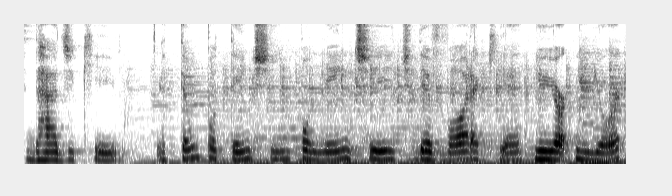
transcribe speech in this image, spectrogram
cidade que é tão potente, imponente, te devora que é New York, New York.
